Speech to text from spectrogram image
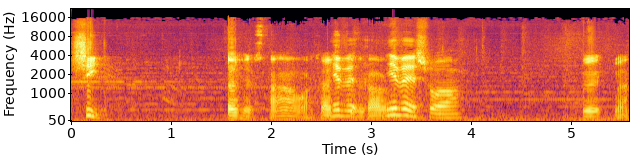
Shit! Co się stało? Co Nie, się wy, zrobiło? nie wyszło. Zwykle.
